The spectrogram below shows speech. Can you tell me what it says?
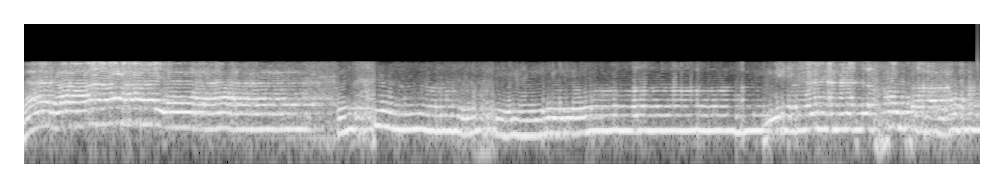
برايا من الخطايا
